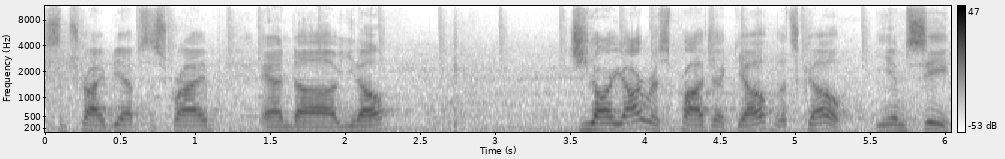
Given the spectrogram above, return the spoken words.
subscribed yet, subscribe. And, uh, you know, GR Yaris project, yo, let's go. EMC.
